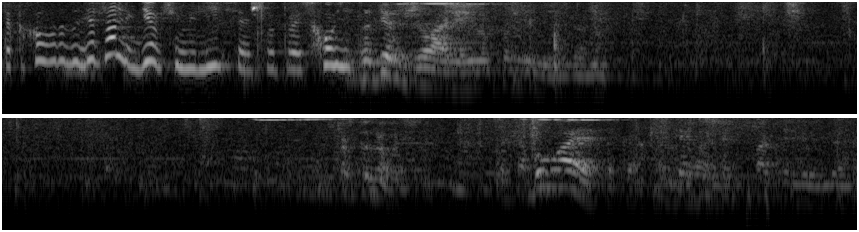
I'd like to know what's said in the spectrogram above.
Так а кого-то задержали? Где вообще милиция? Что происходит? Задержали его повели, да. Что ж ты зробиш? Так, а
